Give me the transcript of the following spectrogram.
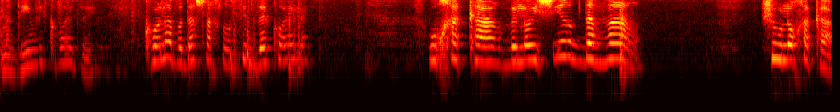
מדהים לקרוא את זה. כל העבודה שאנחנו עושים זה קהלת. הוא חקר ולא השאיר דבר שהוא לא חקר.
